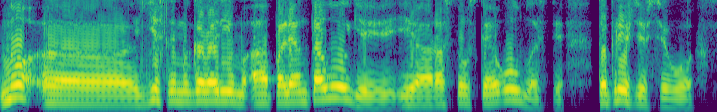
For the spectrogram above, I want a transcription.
Но э, если мы говорим о палеонтологии и о Ростовской области, то прежде всего э,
